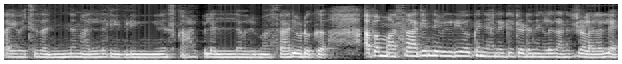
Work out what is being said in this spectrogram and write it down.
കൈവച്ച് തന്നെ നല്ല രീതിയിൽ ഇങ്ങനെ സ്കാൾപ്പിലെല്ലാം ഒരു മസാജ് കൊടുക്കുക. അപ്പം മസാജിന്റെ വീഡിയോ ഒക്കെ ഞാൻ ഇട്ടിട്ടുണ്ട്. നിങ്ങൾ കണ്ടിട്ടുള്ളതല്ലേ? അല്ലേ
